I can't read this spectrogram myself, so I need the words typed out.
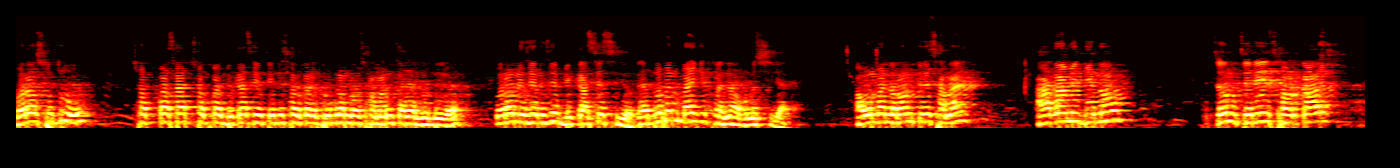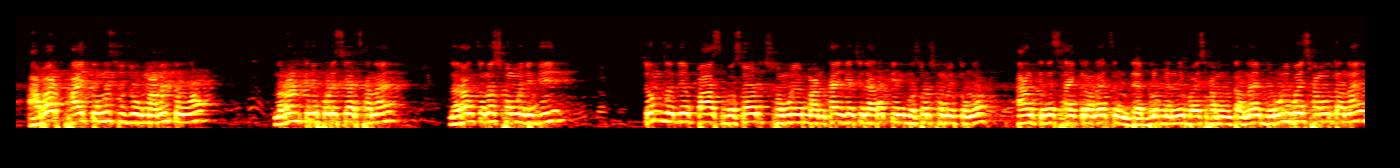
বরং শুধু সবকা সাথ সবকা বিকাশ এই তিনি সরকারি প্রোগ্রাম সামান চাইয়া যদিও বরং নিজে নিজে বিকাশে সিও। ডেভেলপমেন্ট বাইক খাইনা আপনার সিয়া? আমার ভাই নরম তিনি সানায় আগামী দিনও जों जेने सरकार আবার ফাই তোমরা সুযোগ মানে তোমরা নরণ কিনে পরিষ্কার ছানায় নরাও তোমরা সময় দিদি जों যদি পাঁচ বছর সময় মানখাই গেছে আরও তিন বছর সময় তোমরা আং তিনি সাইকেল আনায় जों ডেভেলপমেন্টনি বয় সামন্ত আনায় বরুণি বয় সামন্ত আনায়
